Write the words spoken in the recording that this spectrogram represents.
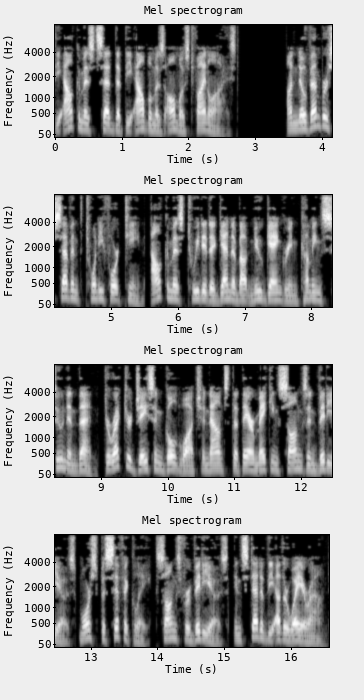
The Alchemist said that the album is almost finalized. On November 7, 2014, Alchemist tweeted again about new Gangrene coming soon and then, director Jason Goldwatch announced that they are making songs and videos more specifically, songs for videos, instead of the other way around.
